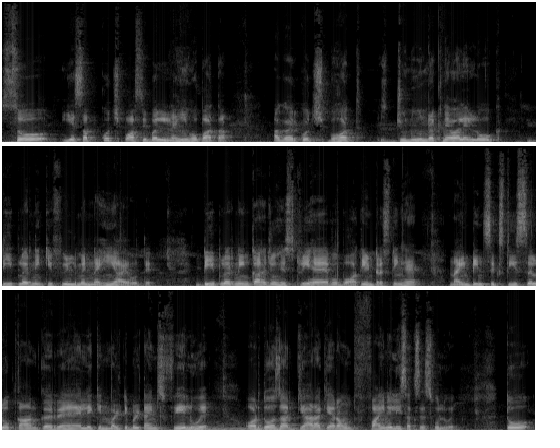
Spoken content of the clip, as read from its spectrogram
सो so, ये सब कुछ पॉसिबल नहीं हो पाता। अगर कुछ बहुत जुनून रखने वाले लोग डीप लर्निंग की फ़ील्ड में नहीं आए होते। डीप लर्निंग का जो हिस्ट्री है, वो बहुत ही इंटरेस्टिंग है। 1960s से लोग काम कर रहे हैं, लेकिन मल्टीपल टाइम्स फेल हुए और 2011 के अराउंड फाइनली सक्सेसफुल हुए। तो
